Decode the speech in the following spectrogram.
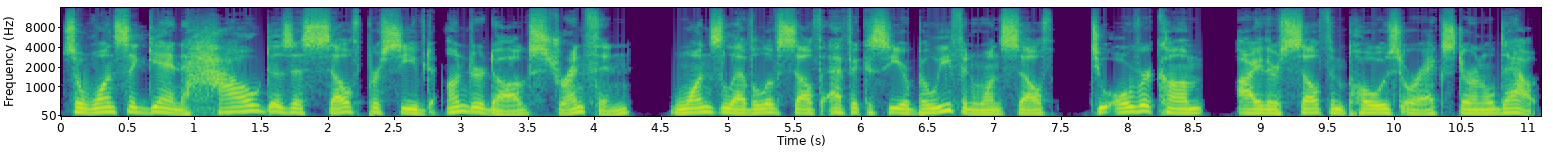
So, once again, how does a self perceived underdog strengthen one's level of self efficacy or belief in oneself to overcome either self imposed or external doubt?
